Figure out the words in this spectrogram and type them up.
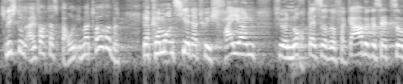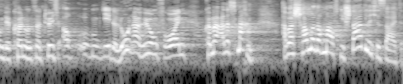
schlicht und einfach, dass Bauen immer teurer wird. Da können wir uns hier natürlich feiern für noch bessere Vergabegesetze, und wir können uns natürlich auch um jede Lohnerhöhung freuen. Das können wir alles machen. Aber schauen wir doch einmal auf die staatliche Seite.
